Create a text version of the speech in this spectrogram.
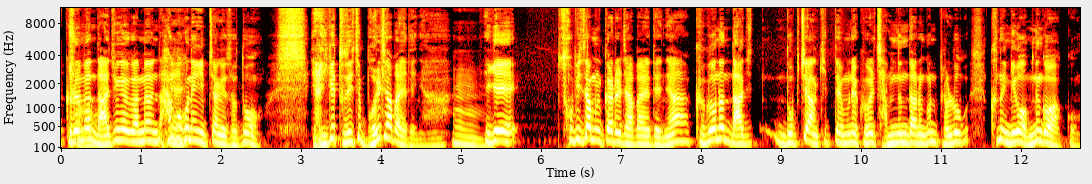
그렇죠. 그러면 나중에 가면 한국은행 네. 입장에서도 야 이게 도대체 뭘 잡아야 되냐 음. 이게 소비자 물가를 잡아야 되냐 그거는 낮, 높지 않기 때문에 그걸 잡는다는 건 별로 큰 의미가 없는 것 같고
